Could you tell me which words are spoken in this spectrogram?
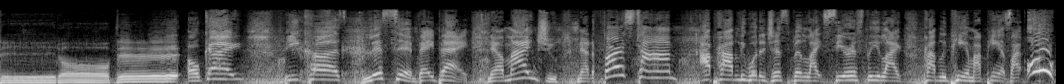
bit of it. Okay? Because, listen, baby. Now, mind you, now the first time, I probably would have just been like, seriously, like, probably peeing my pants, like, oh,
